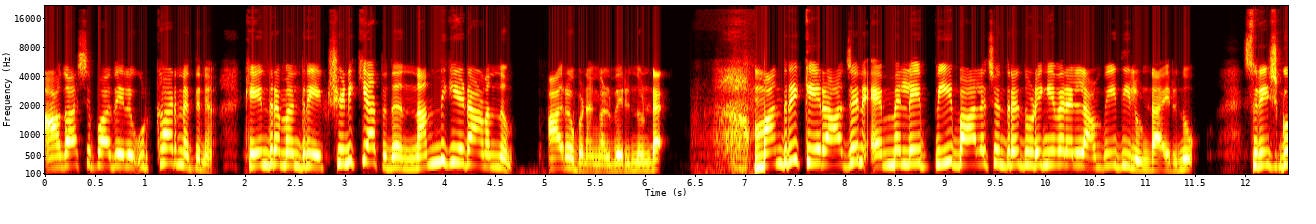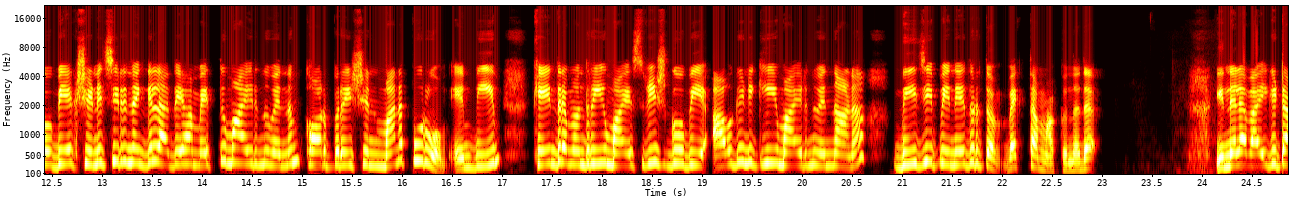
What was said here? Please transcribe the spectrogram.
ആകാശപാതയിലെ ഉദ്ഘാടനത്തിന് കേന്ദ്രമന്ത്രിയെ ക്ഷണിക്കാത്തത് നന്ദികേടാണെന്നും ആരോപണങ്ങൾ വരുന്നുണ്ട്. മന്ത്രി K Rajan M L A P Balachandran തുടങ്ങിയവരെല്ലാം വേദിയിലുണ്ടായിരുന്നു. സുരേഷ് ഗോപിയെ ക്ഷണിച്ചിരുന്നെങ്കിൽ അദ്ദേഹം എത്തുമായിരുന്നുവെന്നും കോർപ്പറേഷൻ മനഃപൂർവം എം പിയും കേന്ദ്രമന്ത്രിയുമായ സുരേഷ് ഗോപിയെ അവഗണിക്കുകയുമായിരുന്നു എന്നാണ് ബി ജെ പി നേതൃത്വം വ്യക്തമാക്കുന്നത്. ഇന്നലെ വൈകിട്ട്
